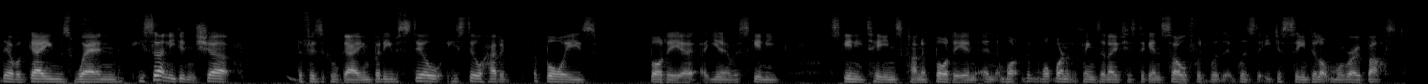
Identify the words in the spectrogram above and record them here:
there were games when he certainly didn't shirk the physical game, but he was still he still had a, a boy's body, a, a, you know, a skinny skinny teen's kind of body. And, and what, what, one of the things I noticed against Salford was it was that he just seemed a lot more robust,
